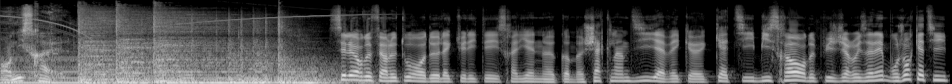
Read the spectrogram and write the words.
en Israël. C'est l'heure de faire le tour de l'actualité israélienne comme chaque lundi avec euh, Cathy Bisraor depuis Jérusalem. Bonjour Cathy.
